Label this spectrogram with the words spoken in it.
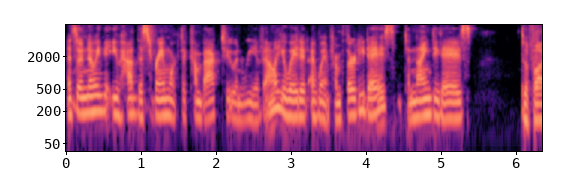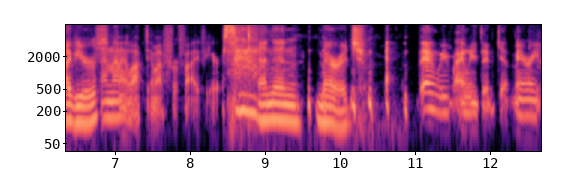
And so knowing that you had this framework to come back to and reevaluate it i went from 30 days to 90 days. To five years, and then i locked him up for five years. And then marriage. Then we finally did get married.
